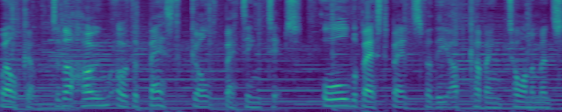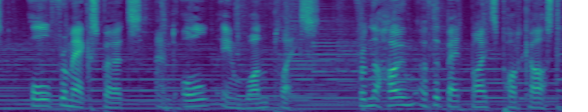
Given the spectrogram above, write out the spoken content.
Welcome to the home of the best golf betting tips. All the best bets for the upcoming tournaments, all from experts and all in one place. From the home of the Bet Bites podcast,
